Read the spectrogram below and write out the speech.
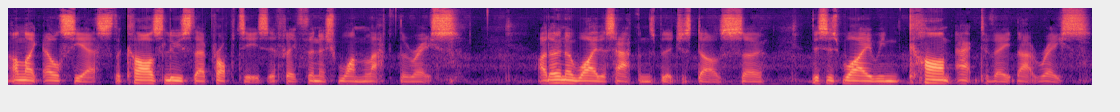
unlike LCS, the cars lose their properties if they finish one lap of the race. I don't know why this happens, but it just does. So this is why we can't activate that race.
